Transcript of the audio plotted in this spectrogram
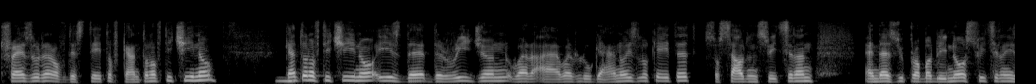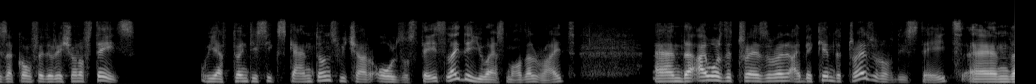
treasurer of the state of Canton of Ticino. Canton of Ticino is the, the region where, uh, where Lugano is located, so southern Switzerland. And as you probably know, Switzerland is a confederation of states. We have 26 cantons, which are also states, like the US model, right? And uh, I was the treasurer. I became the treasurer of this state. And uh,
